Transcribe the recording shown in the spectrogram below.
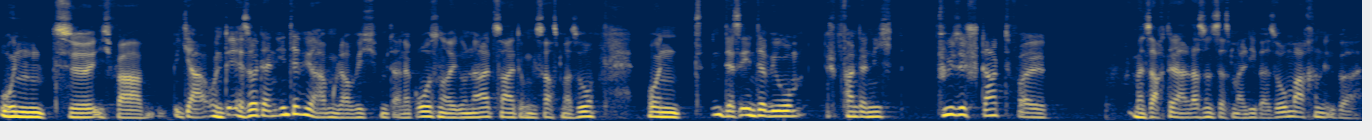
Und äh, ich war, ja, und er sollte ein Interview haben, glaube ich, mit einer großen Regionalzeitung, ich sag's mal so. Und das Interview fand er nicht physisch statt, weil man sagte, dann lass uns das mal lieber so machen, über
